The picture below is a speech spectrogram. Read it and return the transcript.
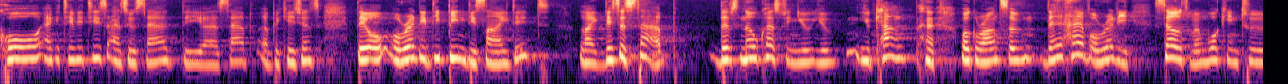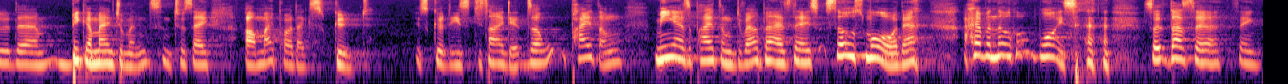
core activities, as you said, the uh, SAP applications, they are already been decided. Like this is SAP, there's no question you, you, you can't walk around. So they have already salesmen walking to the bigger management to say, oh, my product's good. It's good, it's decided. So Python, me as a Python developer, as they so small that I have no voice. so that's the thing.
